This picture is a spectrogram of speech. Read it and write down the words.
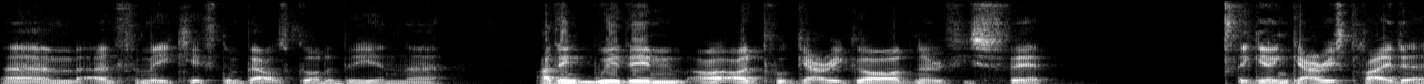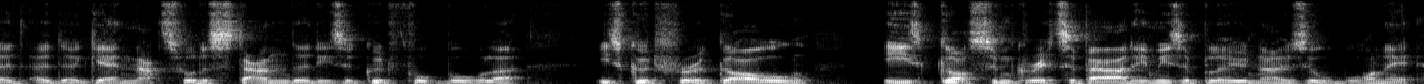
Um, and for me, Kieftenbeld's got to be in there. I think with him, I'd put Gary Gardner if he's fit. Again, Gary's played at, at again that sort of standard. He's a good footballer. He's good for a goal. He's got some grit about him. He's a blue nose. He'll want it.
